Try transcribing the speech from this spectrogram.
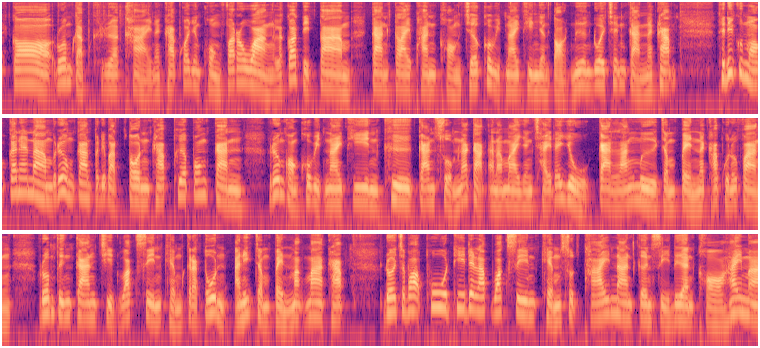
ทย์ก็ร่วมกับเครือข่ายนะครับ ก็ยังคงเฝ้าระวัง แล้วก็ติดตามการกลายพันธุ์ของเชื้อโควิด -19 อย่างต่อเนื่องด้วยเช่นกันนะครับ ทีนี้คุณหมอก็แนะนำเรื่องของการปฏิบัติตนครับเพื่อป้องกันเรื่องของโควิด -19 คือการสวมหน้ากากอนามัยยังใช้ได้อยู่ การล้างมือจำเป็นนะครับคุณผู้ฟัง รวมถึงการฉีดวัคซีนเข็มกระตุ้น อันนี้จำเป็นมากๆครับ โดยเฉพาะผู้ที่ได้รับวัคซีนเข็มสุดท้ายนานเกิน 4 เดือนขอให้มา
